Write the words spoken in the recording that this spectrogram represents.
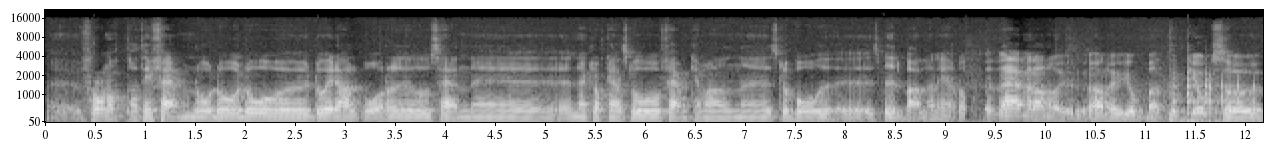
eh, från 8 till 5 då, då, då, då är det allvar och sen eh, när klockan slår 5 kan man eh, slå på eh, smilbanden igen då. Nej men han har ju, han har ju jobbat mycket också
